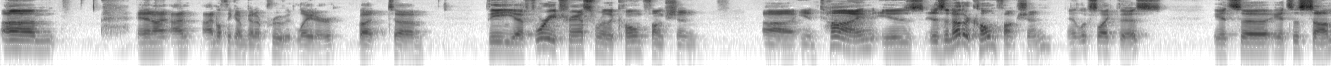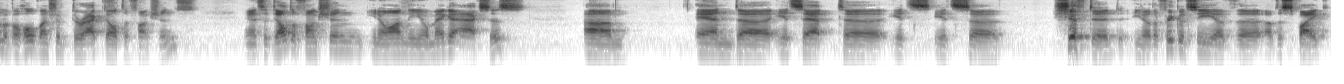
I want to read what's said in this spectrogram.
Um, and I, I, I don't think I'm going to prove it later, but um, the uh, Fourier transform of the comb function uh, in time is is another comb function. It looks like this. It's a it's a sum of a whole bunch of Dirac delta functions, and it's a delta function, you know, on the omega axis, um, and uh, it's at uh, it's it's uh, shifted. You know, the frequency of the of the spike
